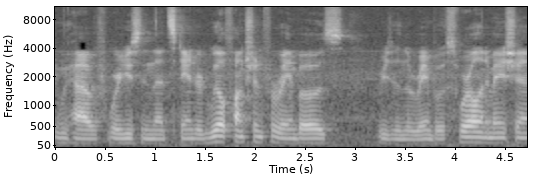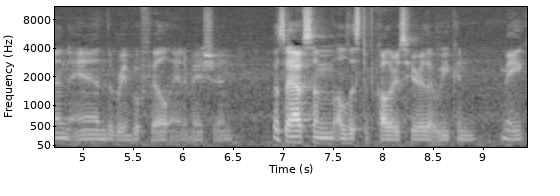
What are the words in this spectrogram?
We have we're using that standard wheel function for rainbows. We're using the rainbow swirl animation and the rainbow fill animation. We also have some a list of colors here that we can make.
